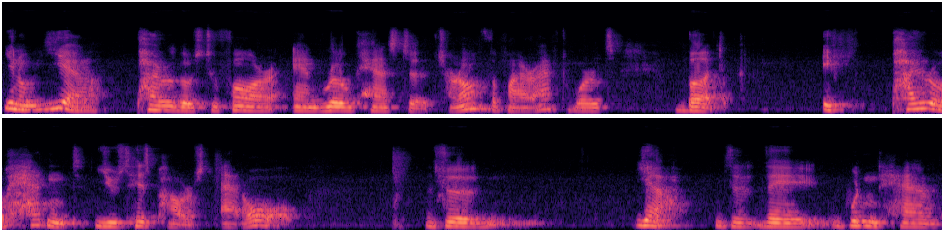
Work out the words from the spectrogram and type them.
you know, yeah, Pyro goes too far, and Rogue has to turn off the fire afterwards. But if Pyro hadn't used his powers at all, the yeah, they wouldn't have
